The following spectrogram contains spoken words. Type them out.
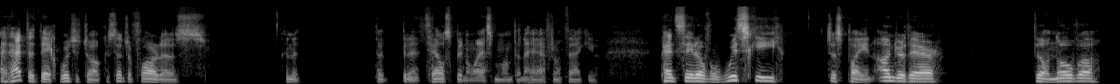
would have to take Wichita because Central Florida's in a, been a tailspin the last month and a half. No, thank you. Penn State over Whiskey, just playing under there. Villanova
